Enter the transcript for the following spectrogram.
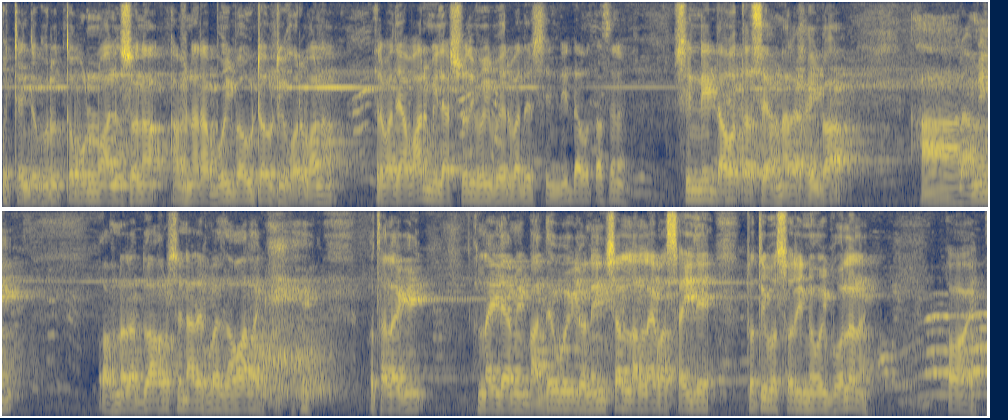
অত্যন্ত গুরুত্বপূর্ণ আলোচনা। আপনারা বই বা উঠা উঠি করবা না। এর বাদে আবার মিলাদ শরীফ হইব। এর বাদে সিন্নির দাওয়াত আছে না? সিন্নির দাওয়াত আছে, আপনারা খাইবা। আর আমি, আপনারা দোয়া করছেন আরেকবার যাওয়া লাগে কথা লাগি। নাইলে আমি বাদেও হইল না। ইনশাল্লাহ আল্লাহ বা চাইলে প্রতি বছরই নই, বলে না? হয়।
